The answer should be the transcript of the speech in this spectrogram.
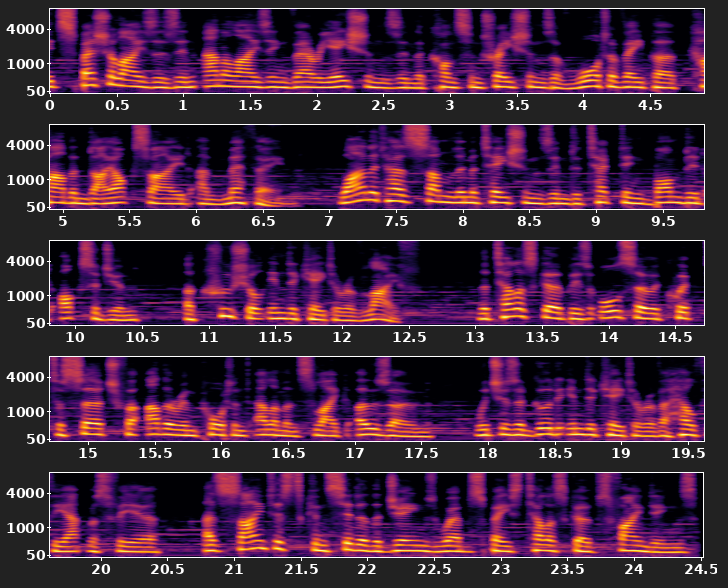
It specializes in analyzing variations in the concentrations of water vapor, carbon dioxide, and methane. While it has some limitations in detecting bonded oxygen, a crucial indicator of life, the telescope is also equipped to search for other important elements like ozone, which is a good indicator of a healthy atmosphere. As scientists consider the James Webb Space Telescope's findings,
